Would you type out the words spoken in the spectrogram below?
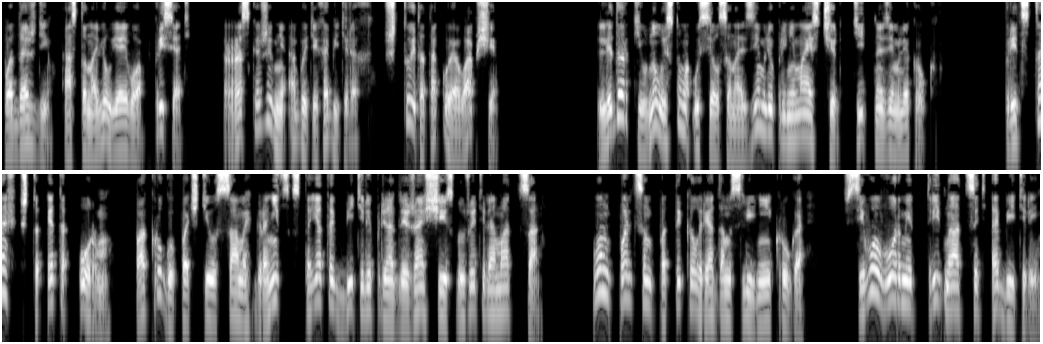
«Подожди», – остановил я его, – «присядь. Расскажи мне об этих обителях. Что это такое вообще?» Лидар кивнул и снова уселся на землю, принимаясь чертить на земле круг. Представь, что это Орм. По кругу почти у самых границ стоят обители, принадлежащие служителям отца. Он пальцем потыкал рядом с линией круга. Всего в Орме 13 обителей.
